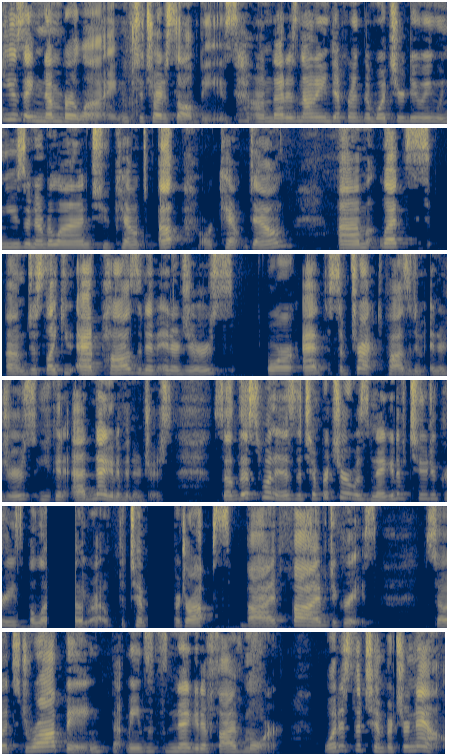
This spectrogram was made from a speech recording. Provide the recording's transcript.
use a number line to try to solve these. Um, that is not any different than what you're doing when you use a number line to count up or count down. Um, let's, um, just like you add positive integers or add subtract positive integers, you can add negative integers. So this one is the temperature was negative 2 degrees below zero. The temperature drops by 5 degrees. So it's dropping. That means it's negative 5 more. What is the temperature now?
